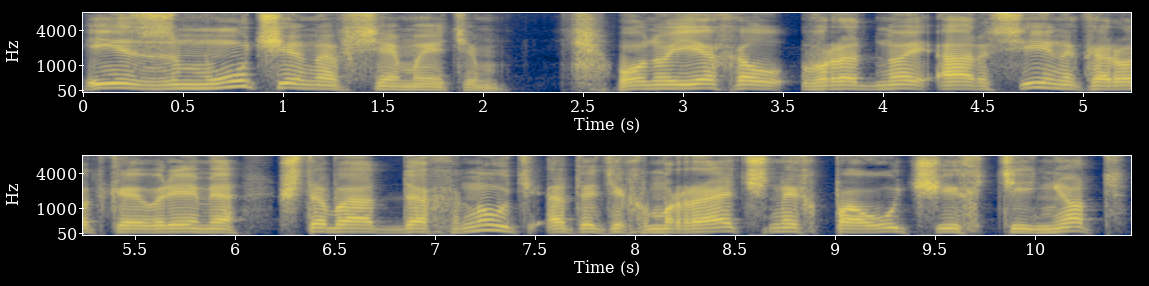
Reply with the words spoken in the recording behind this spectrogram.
измучено всем этим. Он уехал в родной Арси на короткое время, чтобы отдохнуть от этих мрачных паучьих тенет,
